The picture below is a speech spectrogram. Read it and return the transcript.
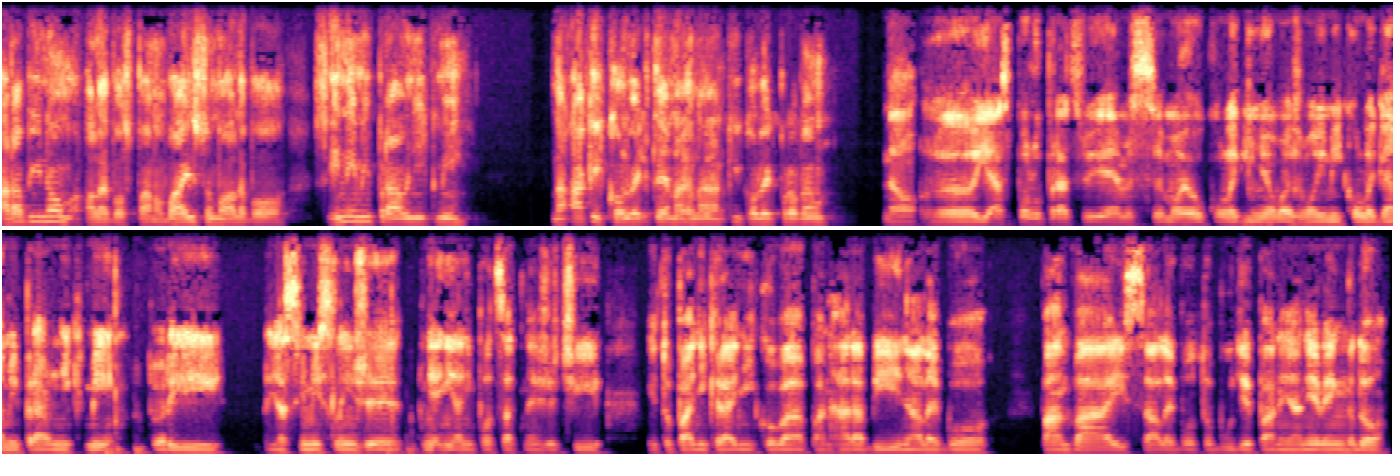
Harabínom, alebo s pánom Vajsom, alebo s inými právnikmi? Na akýkoľvek témach, na akýkoľvek problém? No, e, ja spolupracujem s mojou kolegyňou a s mojimi kolegami právnikmi, ktorí ja si myslím, že není ani podstatné, že či je to pani Krajníková, pán Harabín, alebo pán Vajs, alebo to bude pán ja neviem kto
